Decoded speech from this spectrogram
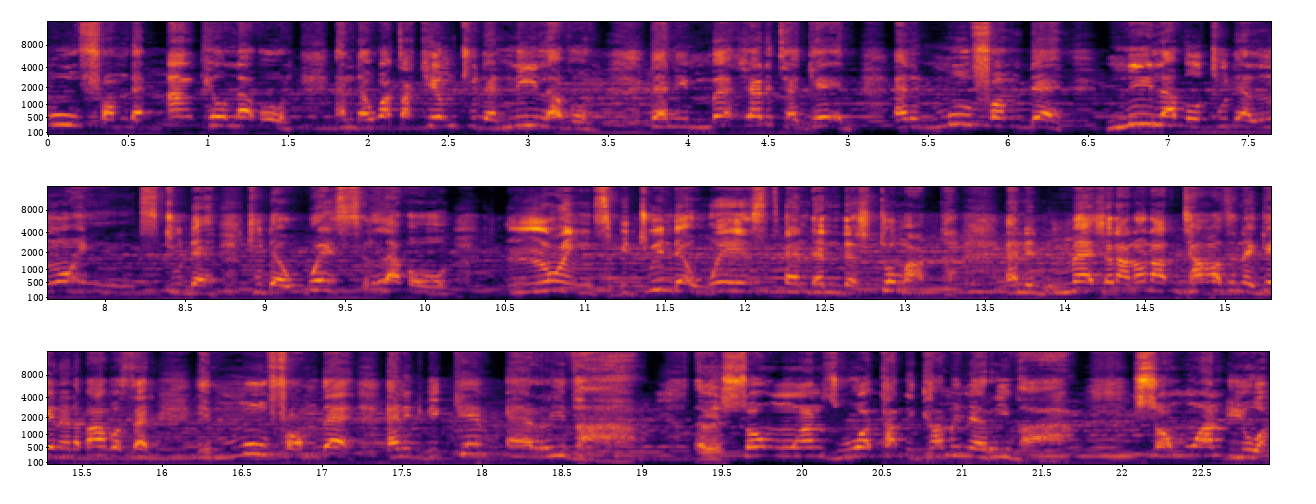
moved from the ankle level, and the water came to the knee level. Then he measured it again, and it moved from the knee level to the loins, to the to the waist level, loins between the waist and then the stomach, and it measured another thousand again. And the Bible said it moved from there, and it became a river. There is someone's water becoming a river. Someone you are,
